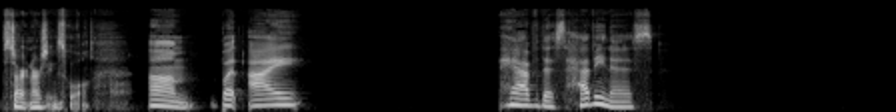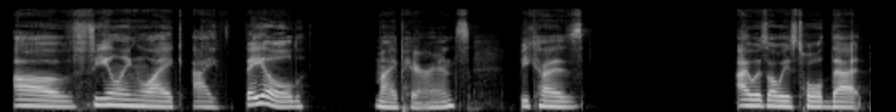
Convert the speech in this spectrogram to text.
start nursing school. Um, but I have this heaviness of feeling like I failed my parents because I was always told that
